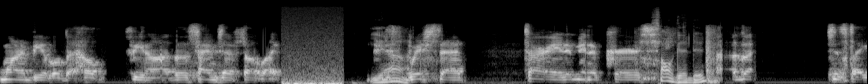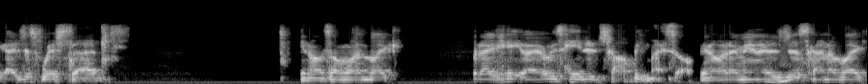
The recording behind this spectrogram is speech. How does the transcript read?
want to be able to help. You know, those times I felt like Yeah. wish that. Sorry, I didn't mean to curse. It's all good, dude. Uh, but just like I just wish that you know someone like. But I hate. I always hated shopping myself. You know what I mean? It was mm-hmm. just kind of like.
